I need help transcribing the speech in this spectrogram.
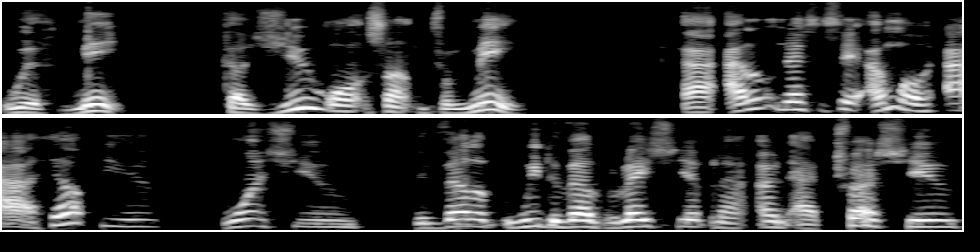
with me because you want something from me. I, I don't necessarily, I'm going to, I'll help you once you develop, we develop a relationship and I, I trust you.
